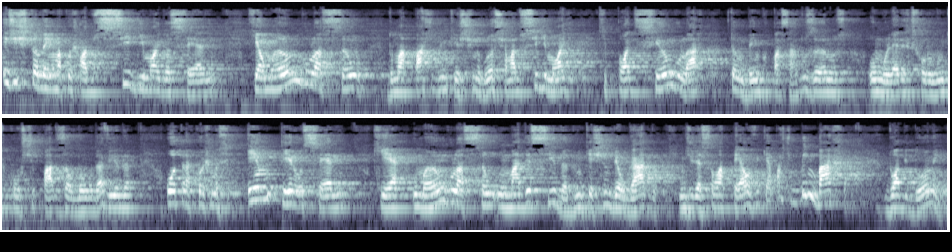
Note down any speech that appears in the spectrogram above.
Existe também uma coisa chamada sigmoidocele, que é uma angulação de uma parte do intestino grosso chamado sigmoide, que pode ser angular também com o passar dos anos, ou mulheres que foram muito constipadas ao longo da vida. Outra coisa chama-se enterocele, que é uma angulação, uma descida do intestino delgado em direção à pelve, que é a parte bem baixa do abdômen.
